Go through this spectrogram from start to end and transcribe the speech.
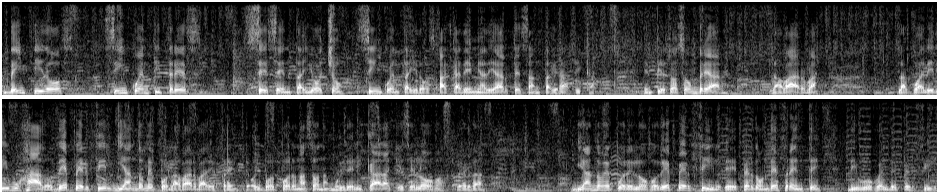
22 53 68 52. Academia de Arte Santa Gráfica. Empiezo a sombrear la barba la cual he dibujado de perfil guiándome por la barba de frente. Hoy voy por una zona muy delicada que es el ojo, ¿verdad? Guiándome por el ojo de perfil, eh, perdón, de frente, dibujo el de perfil.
